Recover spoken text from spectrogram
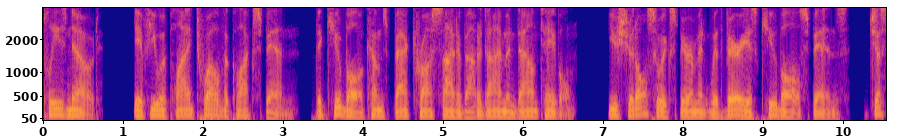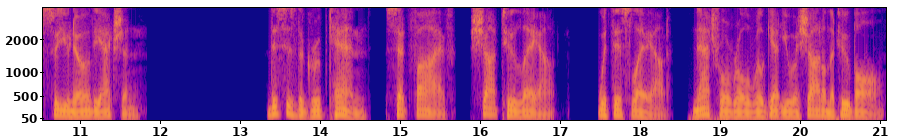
Please note. If you applied 12 o'clock spin, the cue ball comes back cross-side about a diamond down table. You should also experiment with various cue ball spins, just so you know the action. This is the Group 10, Set 5, Shot 2 layout. With this layout, natural roll will get you a shot on the 2 ball.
